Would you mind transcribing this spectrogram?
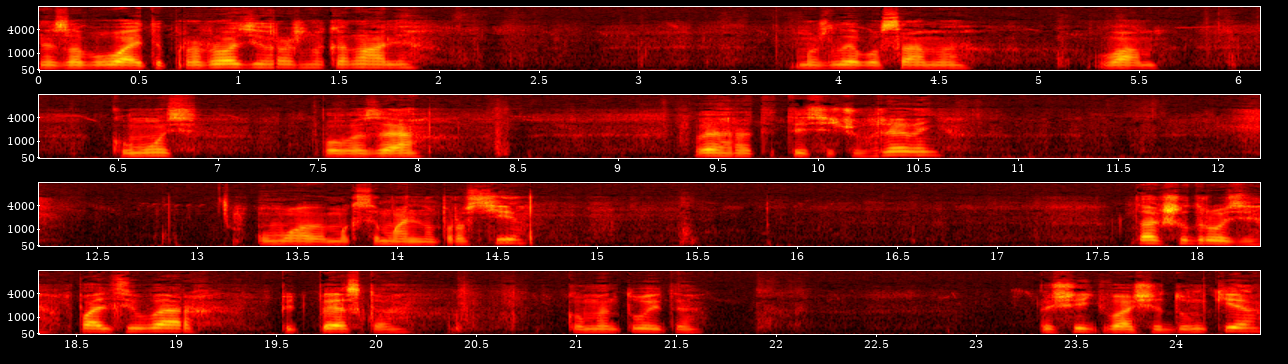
Не забувайте про розіграш на каналі. Можливо, саме вам комусь повезе виграти тисячу гривень. Умови максимально прості. Так що, друзі, пальці вверх, підписка, коментуйте, пишіть ваші думки.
